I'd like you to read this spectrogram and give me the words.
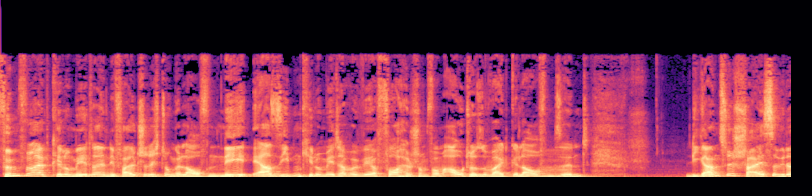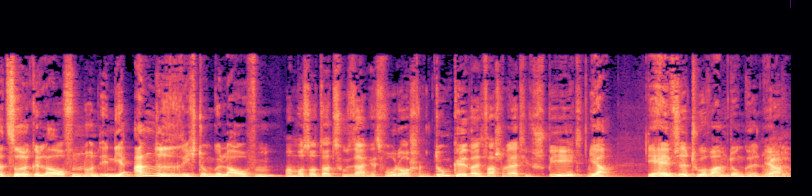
Fünfeinhalb Kilometer in die falsche Richtung gelaufen. Nee, eher sieben Kilometer, weil wir ja vorher schon vom Auto so weit gelaufen sind. Die ganze Scheiße wieder zurückgelaufen und in die andere Richtung gelaufen. Man muss auch dazu sagen, es wurde auch schon dunkel, weil es war schon relativ spät. Ja, die Hälfte der Tour war im Dunkeln Ja. heute.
